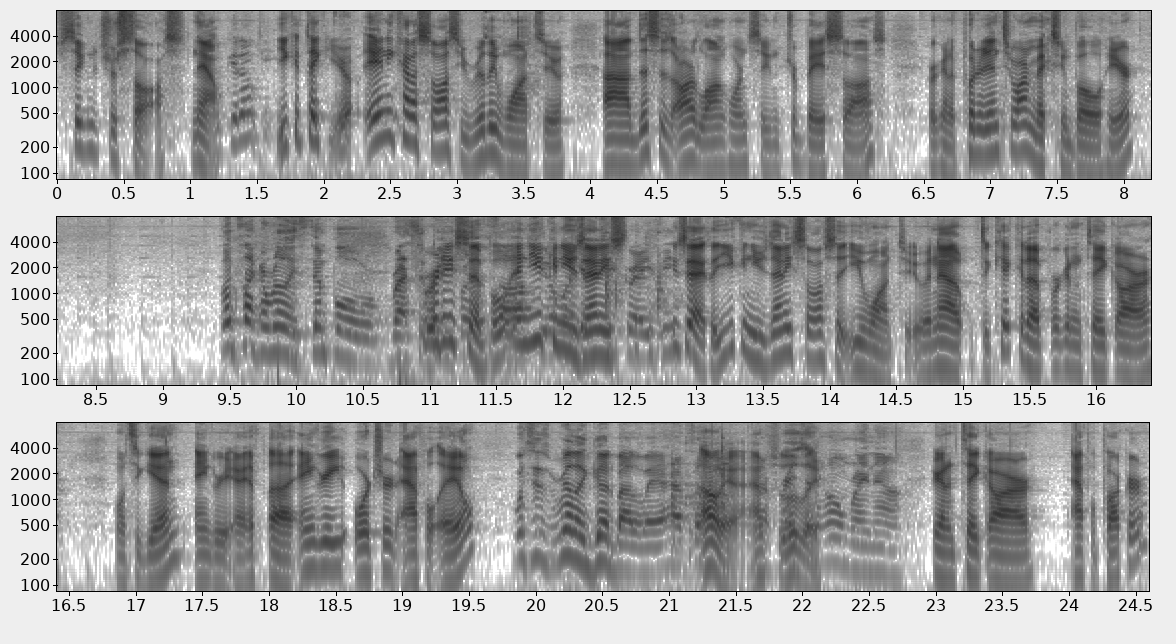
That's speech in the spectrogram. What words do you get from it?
signature sauce. Now, Okie dokie. you can take your, any kind of sauce you really want to. Uh, this is our Longhorn signature base sauce. We're going to put it into our mixing bowl here. Looks like a really simple recipe. Pretty simple, and you don't can use any Crazy. exactly. You can use any sauce that you want to. And now to kick it up, we're going to take our once again Angry uh, Angry Orchard Apple Ale. Which is really good, by the way. I have some. Oh, yeah, absolutely. At home right now. We're going to take our apple pucker.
